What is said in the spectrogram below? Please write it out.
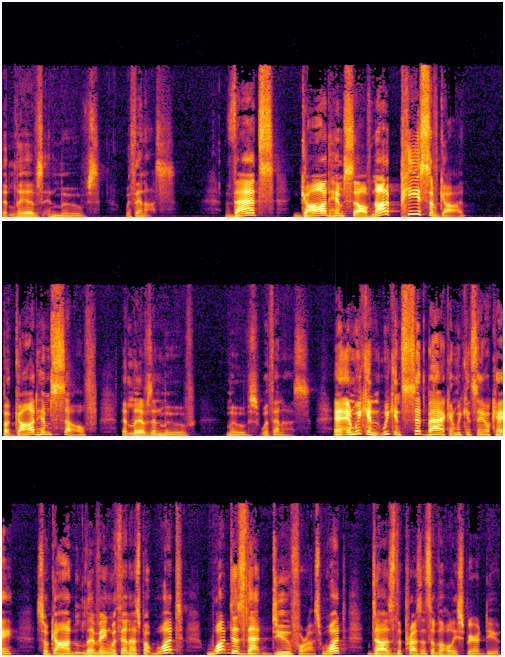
that lives and moves within us. That's God Himself, not a piece of God, but God Himself that lives and move, moves within us. And, and we, can, we can sit back and we can say, okay, so God living within us, but what, what does that do for us? What does the presence of the Holy Spirit do?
